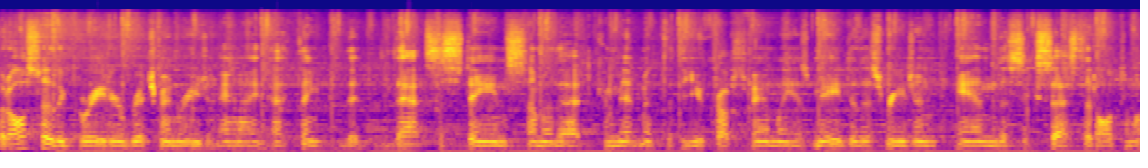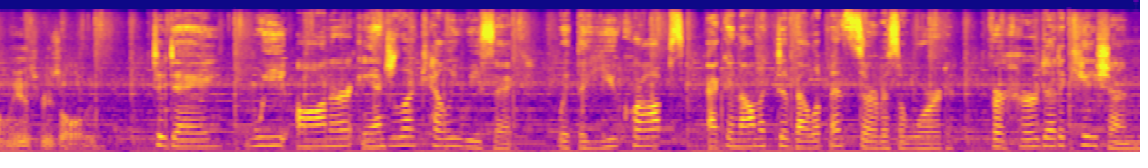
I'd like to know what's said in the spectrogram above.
but also the greater Richmond region. And I, I think that that sustains some of that commitment that the Ukrops family has made to this region and the success that ultimately has resulted. Today, we honor Angela Kelly Wiecek with the Ukrops Economic Development Service Award for her dedication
